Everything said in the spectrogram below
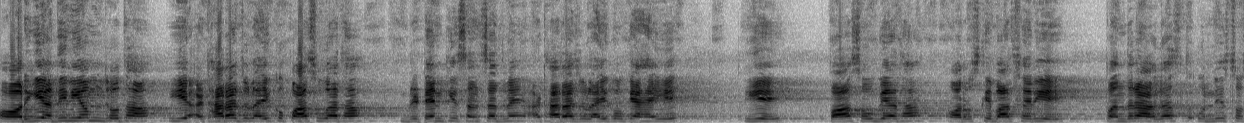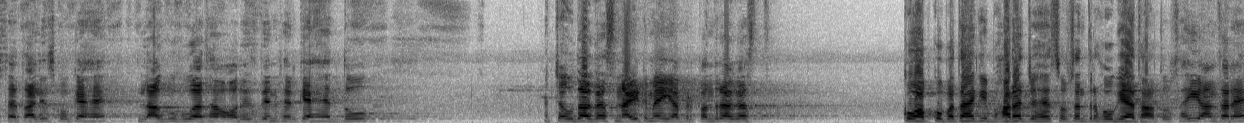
और ये अधिनियम जो था, ये 18 जुलाई को पास हुआ था, ब्रिटेन की संसद में 18 जुलाई को क्या है ये? ये पास हो गया था और उसके बाद फिर ये 15 अगस्त 1947 को क्या है, लागू हुआ था और इस दिन फिर क्या है, दो 14 अगस्त नाइट में या फिर 15 अगस्त को आपको पता है कि भारत जो है स्वतंत्र हो गया था। तो सही आंसर है।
